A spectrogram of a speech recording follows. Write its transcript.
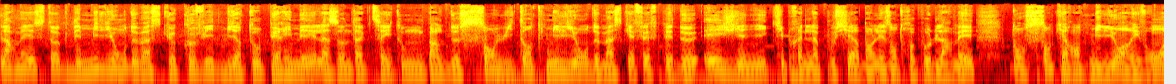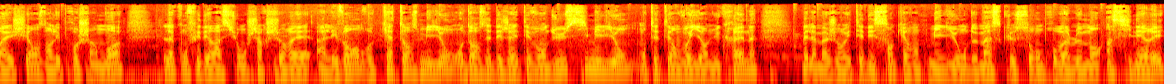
L'armée stocke des millions de masques Covid bientôt périmés. La Sonntag Zeitung parle de 180 millions de masques FFP2 et hygiéniques qui prennent la poussière dans les entrepôts de l'armée, dont 140 millions arriveront à échéance dans les prochains mois. La Confédération chercherait à les vendre. 14 millions ont d'ores et déjà été vendus. 6 millions ont été envoyés en Ukraine. Mais la majorité des 140 millions de masques seront probablement incinérés.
